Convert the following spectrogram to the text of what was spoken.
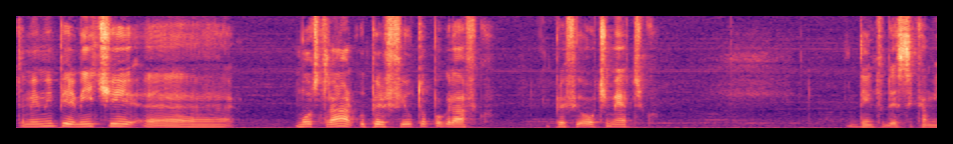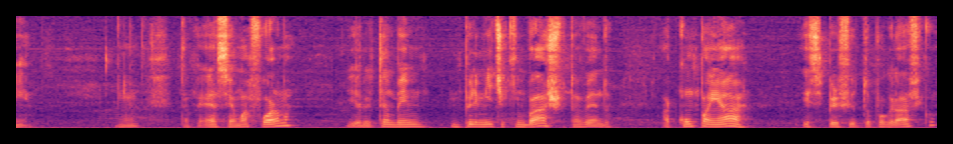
também me permite é, mostrar o perfil topográfico o perfil altimétrico dentro desse caminho. Né? Então essa é uma forma. E ele também me permite aqui embaixo, tá vendo? Acompanhar esse perfil topográfico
